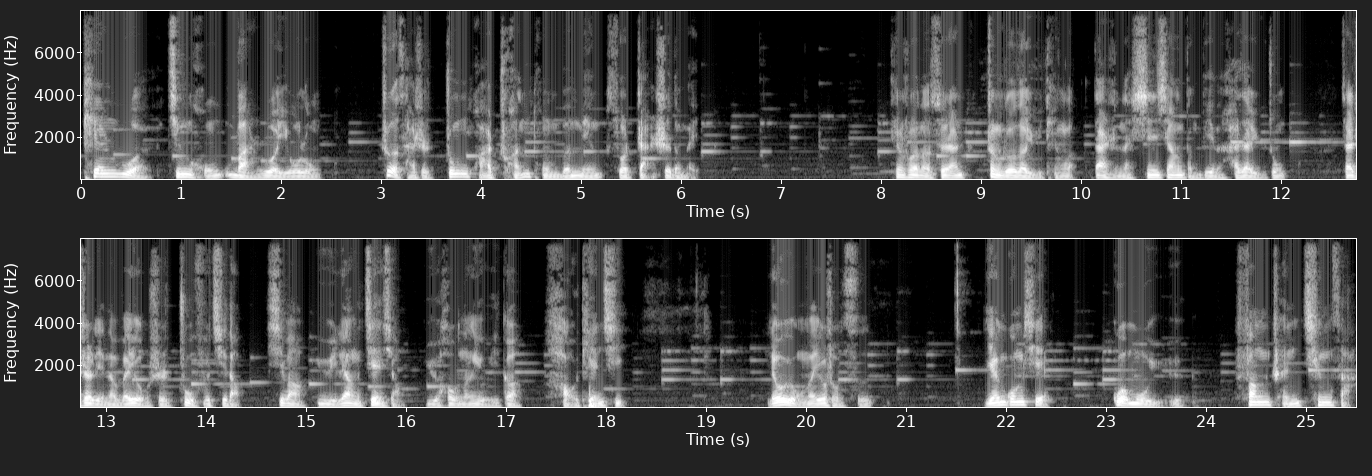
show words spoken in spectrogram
翩若惊鸿，宛若游龙，这才是中华传统文明所展示的美。听说呢，虽然郑州的雨停了，但是呢，新乡等地呢还在雨中。在这里呢，唯有是祝福祈祷，希望雨量渐小，雨后能有一个好天气。刘永呢有首词：“阳光泻，过目雨，芳尘轻洒。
